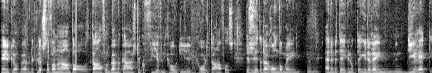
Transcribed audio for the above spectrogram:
Nee, dat klopt. We hebben de cluster van een aantal tafels bij elkaar, een stuk of vier van die grote, die grote tafels. Dus we zitten daar rondomheen. Mm -hmm. En dat betekent ook dat iedereen direct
